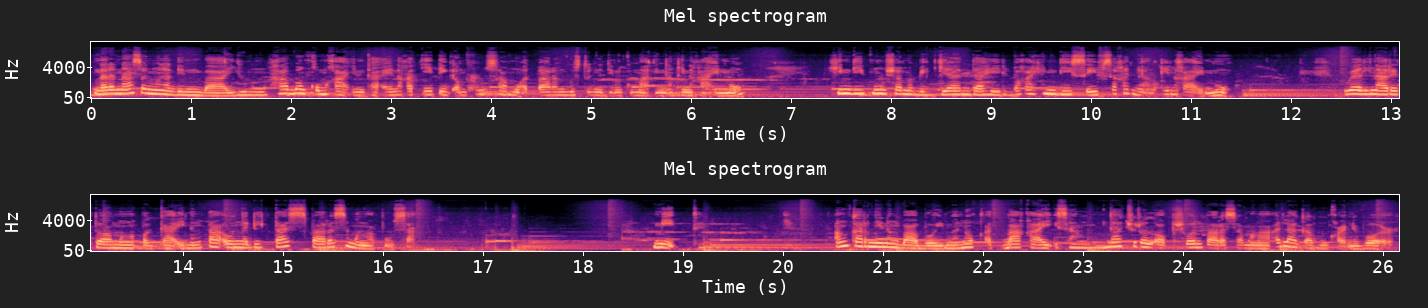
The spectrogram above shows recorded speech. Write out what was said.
Naranasan mo na din ba yung habang kumakain ka ay nakatitig ang pusa mo at parang gusto niya din kumain ang kinakain mo? Hindi mo siya mabigyan dahil baka hindi safe sa kanya ang kinakain mo. Well, narito ang mga pagkain ng tao na ligtas para sa mga pusa. Meat Ang karne ng baboy, manok at baka ay isang natural option para sa mga alaga mong carnivore.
